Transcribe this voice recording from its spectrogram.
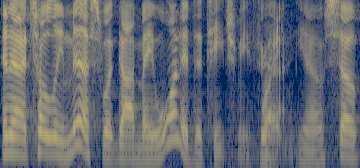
And then I totally miss what God may wanted to teach me through Right. that, you know? So,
